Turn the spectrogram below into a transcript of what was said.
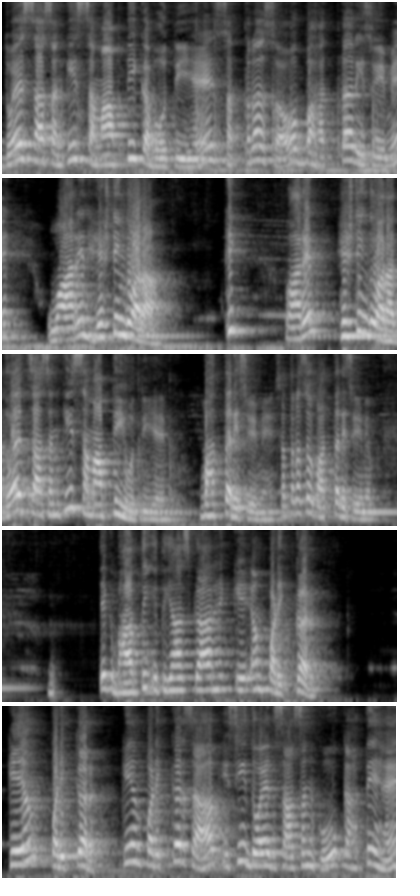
द्वैत शासन की समाप्ति कब होती है? सत्रह सौ बहत्तर ईस्वी में वारेन हेस्टिंग द्वारा। ठीक? वारेन हेस्टिंग द्वारा द्वैत शासन की समाप्ति होती है। बहत्तर ईस्वी में, सत्रह सौ बहत्तर ईस्वी में। एक भारतीय इतिहासकार है के एम पडिक्कर। के एम पडिक्कर, के एम पडिक्कर साहब इसी द्वैध शासन को कहते हैं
